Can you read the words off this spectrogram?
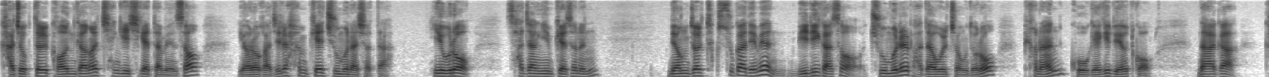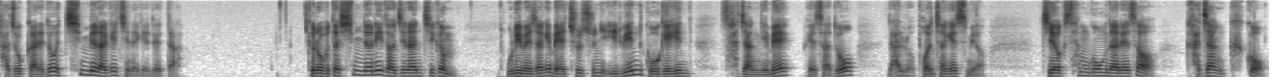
가족들 건강을 챙기시겠다면서 여러 가지를 함께 주문하셨다. 이후로 사장님께서는 명절 특수가 되면 미리 가서 주문을 받아올 정도로 편한 고객이 되었고 나아가 가족 간에도 친밀하게 지내게 됐다. 그로부터 10년이 더 지난 지금 우리 매장의 매출 순위 1위인 고객인 사장님의 회사도 날로 번창했으며 지역 3공단에서 가장 크고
